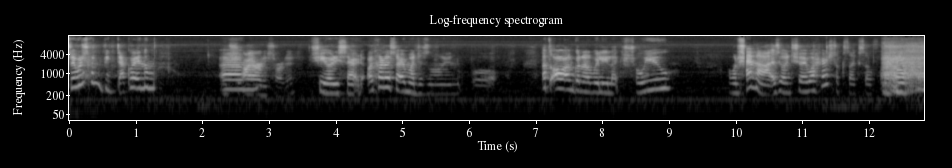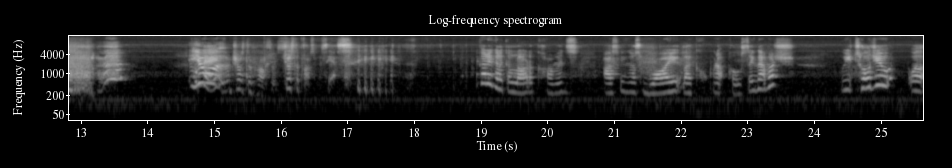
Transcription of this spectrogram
so we're just gonna be decorating them. Um, I already started. she already started. I kind of started my design, but that's all I'm gonna really like show you. I want Emma is going to show you what hers looks like so far. You Okay. trust the process. Just the process, yes. I got like a lot of comments asking us why like we're not posting that much. We told you, well,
